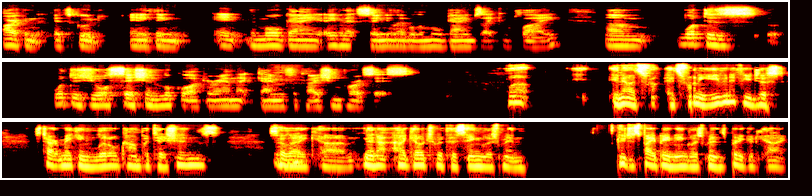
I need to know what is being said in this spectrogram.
I reckon it's good. Anything, and the more game, even at senior level, the more games they can play. Um, what does what does your session look like around that gamification process? Well, you know, it's it's funny. Even if you just start making little competitions, so Mhm. like, um, and I, I coach with this Englishman, who, despite being an Englishman, is a pretty good guy.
